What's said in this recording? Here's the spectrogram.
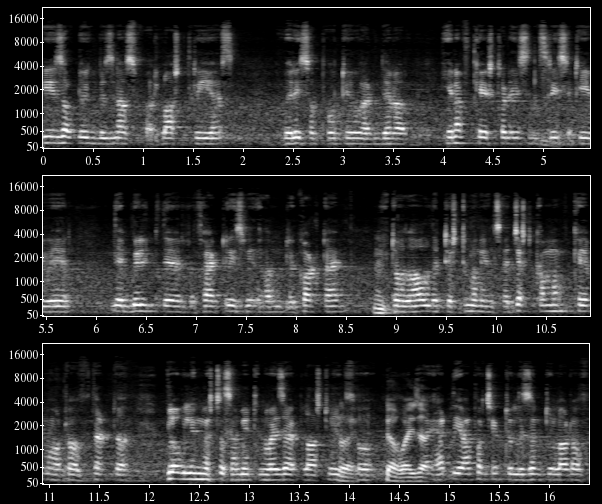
ease of doing business for last three years. Very supportive, and there are enough case studies in Sri City where They built their factories with on record time. It was all the testimonials. I just come came out of that uh, Global Investor Summit in Vizag last week. Right. So Yeah, Vizag. I had the opportunity to listen to a lot of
